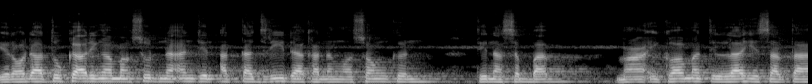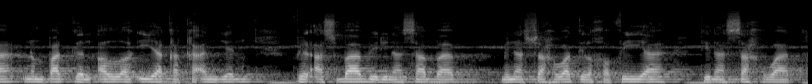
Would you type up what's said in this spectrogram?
Iroda tuka ari ngamaksudna anjeun at-tajrida kana ngosongkeuntina sebab ma'a iqamatillahi sarta nempatkeun Allah iya ka anjin anjeun fil asbabi dina sabab minas syahwatil khafiyah tina syahwat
